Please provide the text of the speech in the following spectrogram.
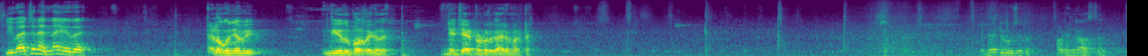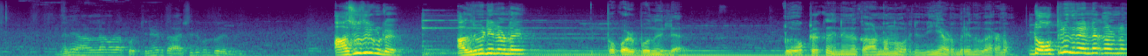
സ്ലീവാച്ചൻ എന്നാ ചെയ്തേ? എടാ കുഞ്ഞാമ്പി നീ ഒന്ന് പുറത്തേക്കുന്നത് ഞാൻ ചേട്ടനോട് ഒരു കാര്യം പറട്ടെ ചോദിച്ചേട്ടാ അവിടെ എന്നാ അവസ്ഥ? ഇന്നലെ ആളെല്ലാം കൂടെ കൊച്ചിനെ എടുത്ത് ആശുപത്രി കൊണ്ടുപോയിരുന്നു ആശുപത്രി കൊണ്ടുപോയോ? അതിനു വേണ്ടി എന്നെ ഉണ്ടായി ഇപ്പോൾ കുഴപ്പമൊന്നുമില്ല. ഡോക്ടർക്ക് നിന്നെ ഒന്ന് കാണണമെന്ന് പറഞ്ഞു. നീ അവിടം വരെ ഒന്ന് വരണം. ഡോക്ടർ എന്തിനാ എന്നെ കാണണേ?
